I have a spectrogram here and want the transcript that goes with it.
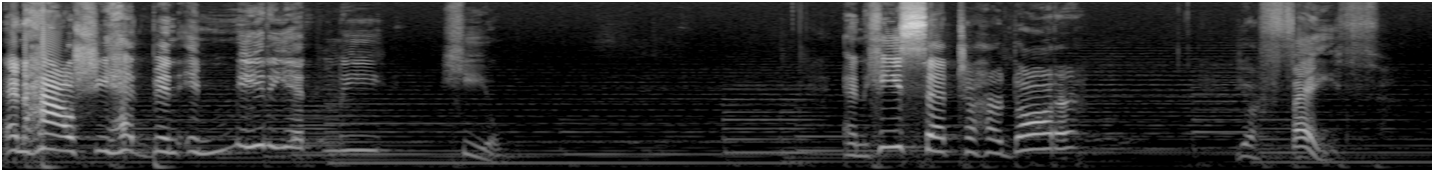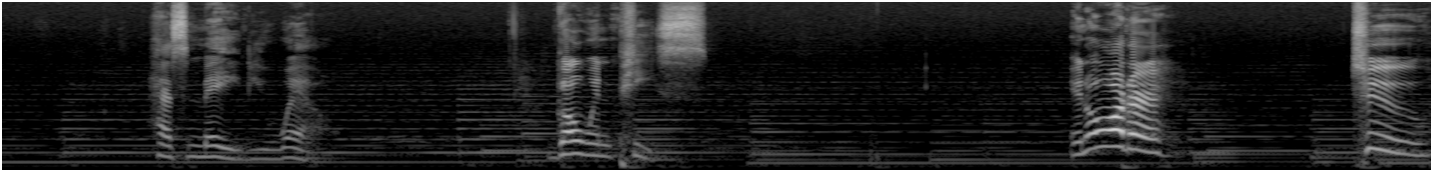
and how she had been immediately healed. And he said to her daughter, Your faith has made you well. Go in peace. In order to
